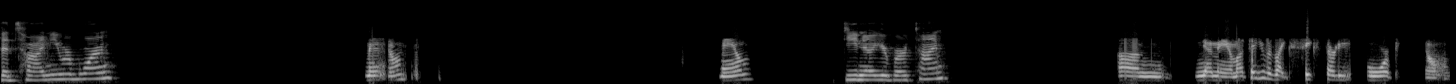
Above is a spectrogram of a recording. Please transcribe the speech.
the time you were born? Ma'am. Ma'am. Do you know your birth time? Um, no, ma'am. I think it was like six thirty-four p.m.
